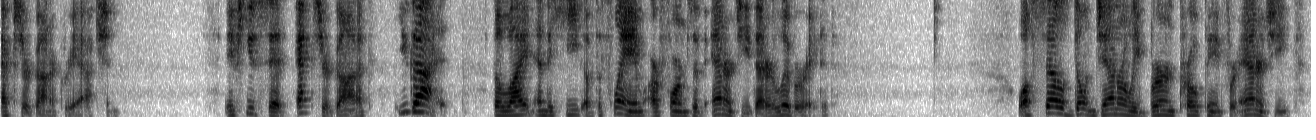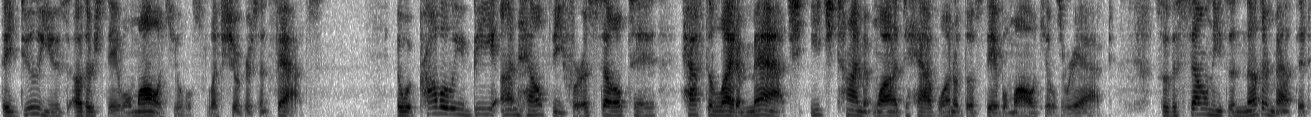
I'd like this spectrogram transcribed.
exergonic reaction? If you said exergonic, you got it. The light and the heat of the flame are forms of energy that are liberated. While cells don't generally burn propane for energy, they do use other stable molecules, like sugars and fats. It would probably be unhealthy for a cell to have to light a match each time it wanted to have one of those stable molecules react. So the cell needs another method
